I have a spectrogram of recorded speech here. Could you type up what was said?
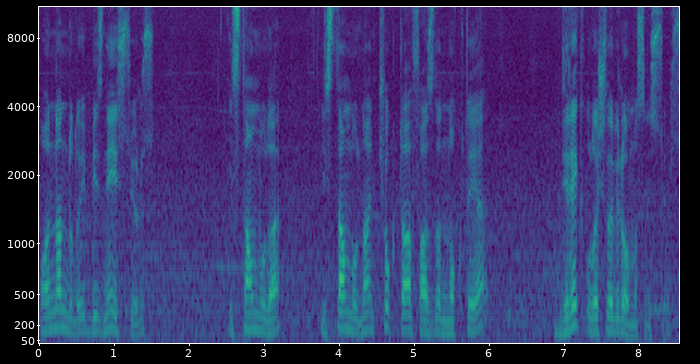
Ondan dolayı biz ne istiyoruz? İstanbul'a İstanbul'dan çok daha fazla noktaya direkt ulaşılabilir olmasını istiyoruz.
